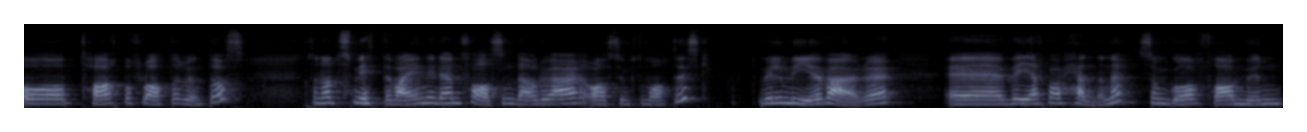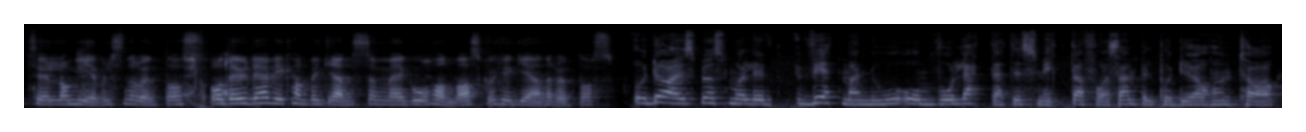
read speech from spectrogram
og tar på flater rundt oss. Sånn at smitteveien i den fasen der du er asymptomatisk, vil mye være eh, ved hjelp av hendene som går fra munn til omgivelsene rundt oss. Og det er jo det vi kan begrense med god håndvask og hygiene rundt oss. Og da er spørsmålet, Vet man noe om hvor lett dette smitter, f.eks. på dørhåndtak,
